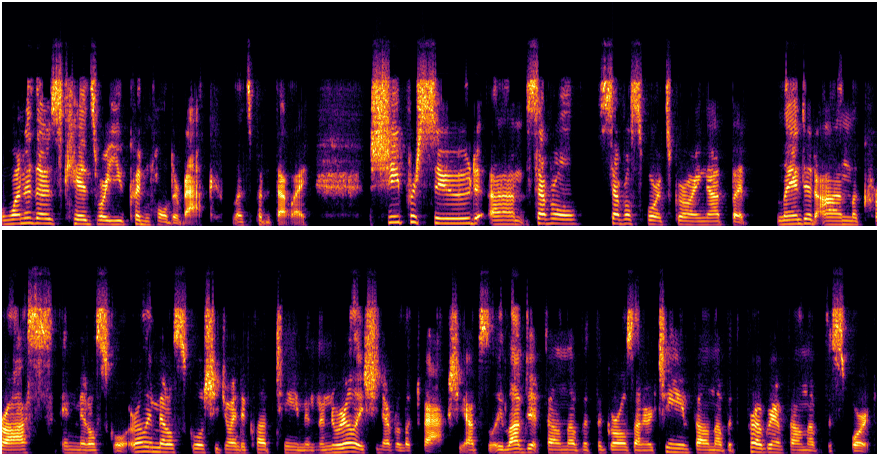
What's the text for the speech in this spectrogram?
one of those kids where you couldn't hold her back. Let's put it that way. She pursued um, several several sports growing up, but landed on lacrosse in middle school. Early middle school, she joined a club team, and then really she never looked back. She absolutely loved it, fell in love with the girls on her team, fell in love with the program, fell in love with the sport.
